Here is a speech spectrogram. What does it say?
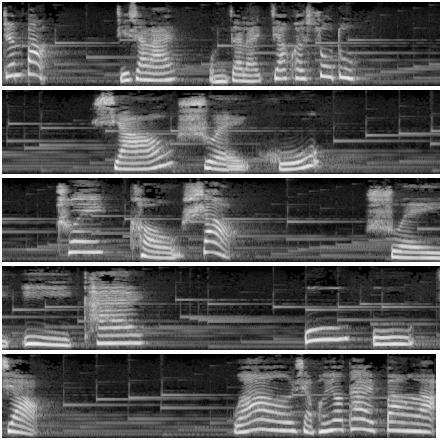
真棒！接下来我们再来加快速度。小水壶，吹口哨，水一开，呜呜叫。哇哦，小朋友太棒了！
